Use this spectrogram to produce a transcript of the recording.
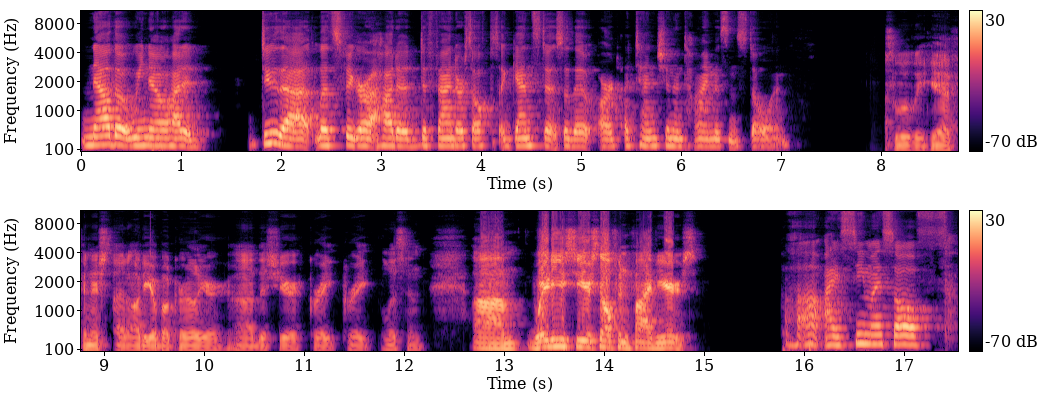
now that we know how to do that, let's figure out how to defend ourselves against it so that our attention and time isn't stolen. Absolutely. Yeah, I finished that audiobook earlier uh, this year. Great, great listen. Um, where do you see yourself in five years? Uh, I see myself,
